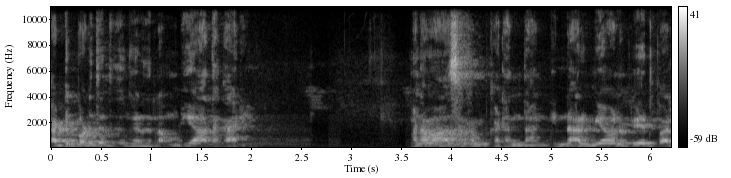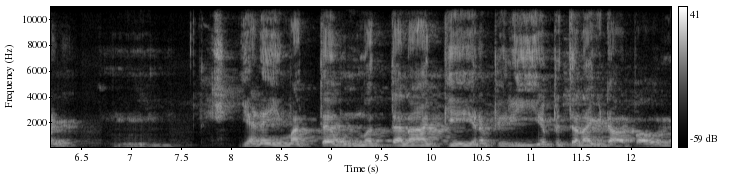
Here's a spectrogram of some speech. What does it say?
கட்டுப்படுத்துறதுங்கிறதெல்லாம் முடியாத காரியம். மனவாசகம் கடந்தான். இன்னும் அருமையான பேர் பாருங்க. என்னை மத்த உண்மத்தனாக்கி என பெரிய பித்தனாக்கிட்டார்ப்பா அவர்.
